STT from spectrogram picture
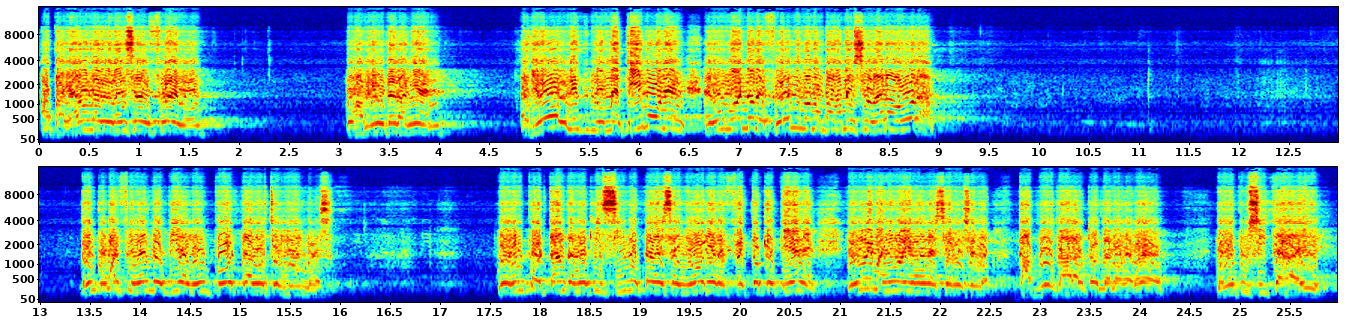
Apagaron la violencia del fuego, los amigos de Daniel. Adiós, nos metimos en, un horno de fuego y no nos van a mencionar ahora. Ven como al final del día no importa nuestros nombres. Lo importante es lo que hicimos por el Señor y el efecto que tiene. Yo no me imagino yo en el cielo diciendo, estás brutal, autor de los hebreos. No me pusiste ahí.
